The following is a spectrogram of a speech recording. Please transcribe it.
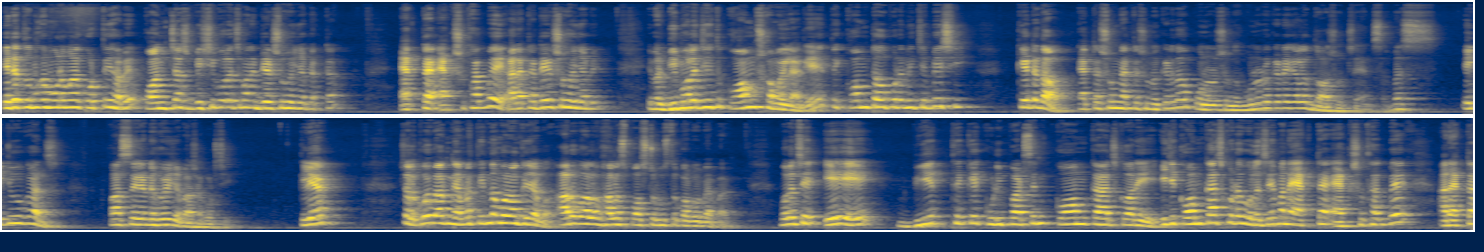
এটা তোমাকে মনে মনে করতেই হবে, পঞ্চাশ বেশি বলেছে মানে দেড়শো হয়ে যাবে একটা। একটা একশো থাকবে আর একটা দেড়শো হয়ে যাবে। এবার বিমলে যেহেতু কম সময় লাগে, তো এই কমটা উপরে নিচে বেশি। কেটে দাও, একটা শূন্য একটা শূন্য কেটে দাও, পনেরো শূন্য পনেরো কেটে গেলে, দশ হচ্ছে অ্যান্সার ব্যাস, এইটুকু কাজ। পাঁচ সেকেন্ডে হয়ে যাবে, আশা করছি। ক্লিয়ার চলো, কই বাদ নেই, আমরা তিন নম্বর অঙ্কে যাব। আরও ভালো ভালো, স্পষ্ট বুঝতে পারব ব্যাপার। বলেছে এ বিয়ের থেকে কুড়ি পার্সেন্ট কম কাজ করে। এই যে কম কাজ করে বলেছে মানে একটা একশো থাকবে আর একটা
